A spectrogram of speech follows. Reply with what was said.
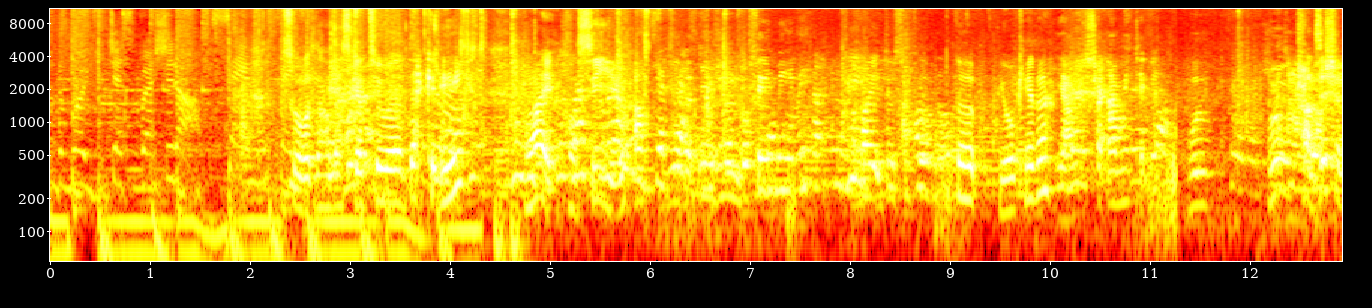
of the words, just brush it off. Say most So now let's get to uh, deck eight. Right, I'll see you after the evening buffet maybe. I might do something. The, uh, you okay there? Yeah, I'm just trying to have my ticket. Woo. Woo. Transition.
